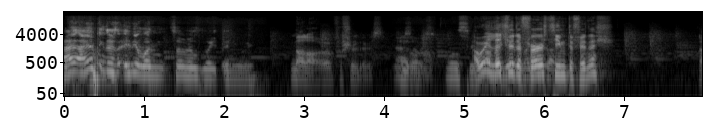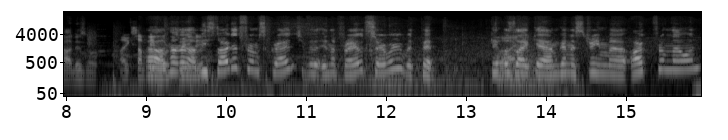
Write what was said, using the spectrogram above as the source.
I, I don't think there's anyone, so we'll wait anyway. no, no, uh, for sure there's. There's always. We'll see. Are we Oh, literally game- the first team to finish? No, there's no. Like some people. Oh, no, no, no. We started from scratch in a private server with Pip. Pip Oh, was I like, know. yeah, I'm gonna stream uh, Arc from now on.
